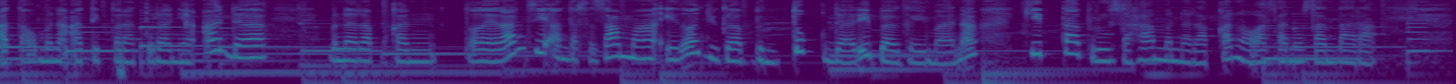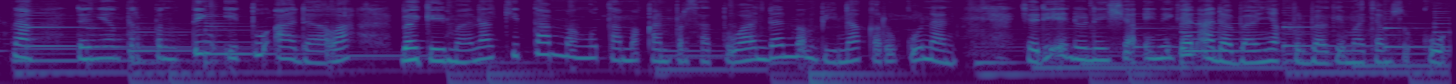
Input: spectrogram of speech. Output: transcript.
atau menaati peraturan yang ada, menerapkan toleransi antar sesama, itu juga bentuk dari bagaimana kita berusaha menerapkan wawasan Nusantara. Nah, dan yang terpenting itu adalah bagaimana kita mengutamakan persatuan dan membina kerukunan. Jadi Indonesia ini kan ada banyak berbagai macam suku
